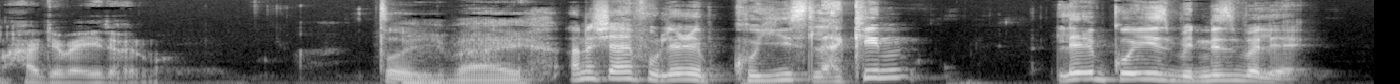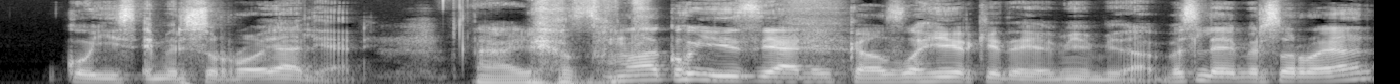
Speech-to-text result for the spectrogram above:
ما حاجة بعيدة في الموضوع. طيب هاي. أنا شايفه لعب كويس لكن لعب كويس بالنسبة لي كويس اميرسون رويال يعني. أيوه ما كويس يعني كظهير كده يمين بتاع بس لاميرسون رويال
